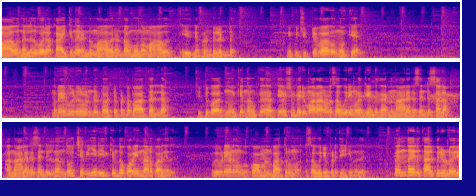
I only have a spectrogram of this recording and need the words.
മാവ് നല്ലതുപോലെ കായ്ക്കുന്ന രണ്ട് മാവ് രണ്ടോ മൂന്നോ മാവ് ഇതിന്റെ ഫ്രണ്ടിലുണ്ട്. ഇനിയിപ്പോൾ ചുറ്റുഭാഗം നോക്കിയാൽ നിറയെ വീടുകളുണ്ട് കേട്ടോ. ഒറ്റപ്പെട്ട ഭാഗത്തല്ല. ചുറ്റുഭാഗത്ത് നോക്കിയാൽ നമുക്ക് അത്യാവശ്യം പെരുമാറാനുള്ള സൗകര്യങ്ങളൊക്കെ ഉണ്ട്. കാരണം നാലര സെന്റ് സ്ഥലം. ആ നാലര സെന്റിൽ നിന്ന് എന്തോ ചെറിയ രീതിക്ക് എന്തോ കുറയുന്നതാണ് പറഞ്ഞത്. അപ്പോൾ ഇവിടെയാണ് നമുക്ക് കോമൺ ബാത്റൂം സൗകര്യപ്പെടുത്തിയിരിക്കുന്നത്. അപ്പോൾ എന്തായാലും താല്പര്യമുള്ളവർ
